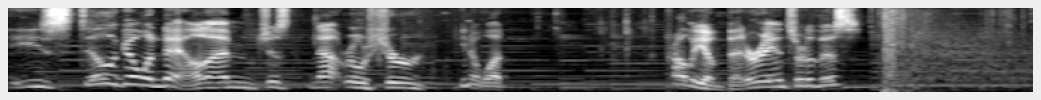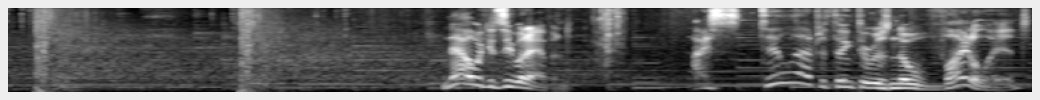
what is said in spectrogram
He's still going down. I'm just not real sure. You know what? Probably a better answer to this. Now we can see what happened. I still have to think there was no vital hit.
